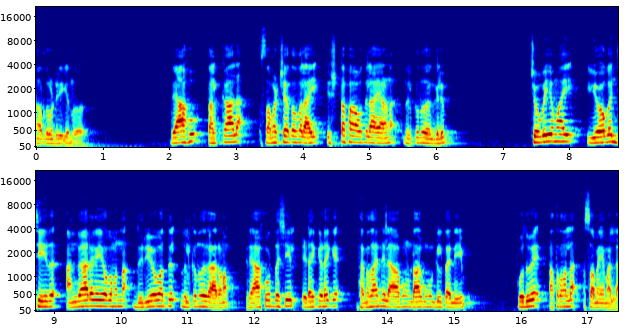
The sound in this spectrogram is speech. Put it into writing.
നടന്നുകൊണ്ടിരിക്കുന്നത്. രാഹു തൽക്കാല സമക്ഷേത്രത്തിലായി ഇഷ്ടഭാവത്തിലായാണ് നിൽക്കുന്നതെങ്കിലും ചൊവ്വയുമായി യോഗം ചെയ്ത് അങ്കാരക യോഗമെന്ന ദുര്യോഗത്തിൽ നിൽക്കുന്നത് കാരണം രാഹുർ ദശയിൽ ഇടയ്ക്കിടയ്ക്ക് ധനധാന്യ ലാഭം ഉണ്ടാകുമെങ്കിൽ തന്നെയും പൊതുവെ അത്ര നല്ല സമയമല്ല.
